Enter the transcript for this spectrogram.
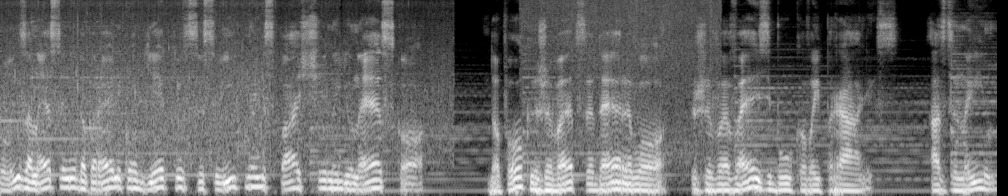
були занесені до переліку об'єктів Всесвітньої спадщини ЮНЕСКО. Допоки живе це дерево, живе весь буковий праліс, а з ним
